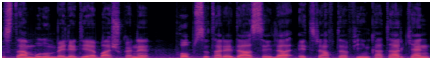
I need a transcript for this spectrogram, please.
İstanbul'un belediye başkanı popstar edasıyla etrafta fink atarken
